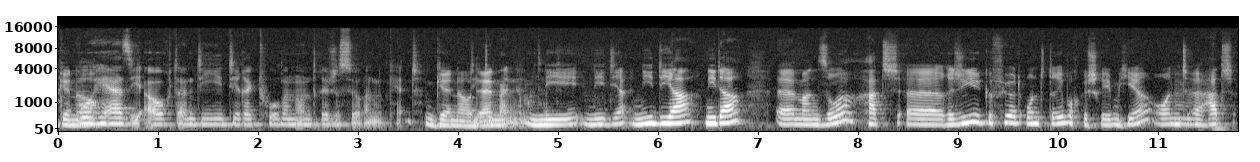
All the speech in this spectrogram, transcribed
Genau. woher sie auch dann die Direktorin und Regisseurin kennt. Genau, die die denn. Ni- Nidia, Nidia, Nida äh, Mansour hat äh, Regie geführt und Drehbuch geschrieben hier und Mhm. äh, hat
